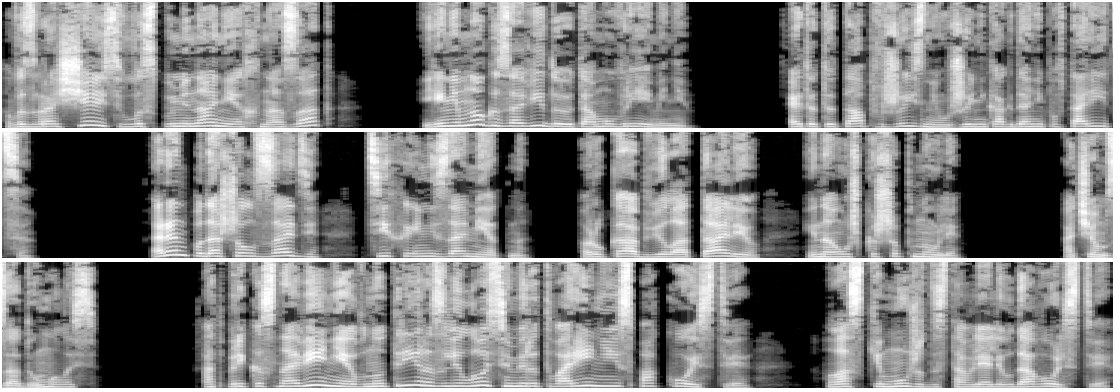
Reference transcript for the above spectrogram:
возвращаясь в воспоминаниях назад, я немного завидую тому времени. Этот этап в жизни уже никогда не повторится. Рен подошел сзади, тихо и незаметно. Рука обвела талию, и на ушко шепнули. О чем задумалась? От прикосновения внутри разлилось умиротворение и спокойствие. Ласки мужа доставляли удовольствие.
